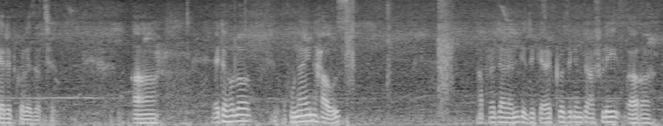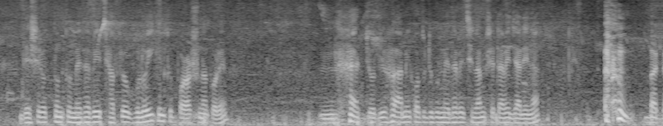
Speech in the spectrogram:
ক্যাডেট কলেজ আছে। এটা হলো হুনাইন হাউস। আপনারা জানেন যে ক্যারেট কলেজে কিন্তু আসলেই দেশের অত্যন্ত মেধাবী ছাত্রগুলোই কিন্তু পড়াশোনা করে। যদিও আমি কতটুকু মেধাবী ছিলাম সেটা আমি জানি না। বাট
